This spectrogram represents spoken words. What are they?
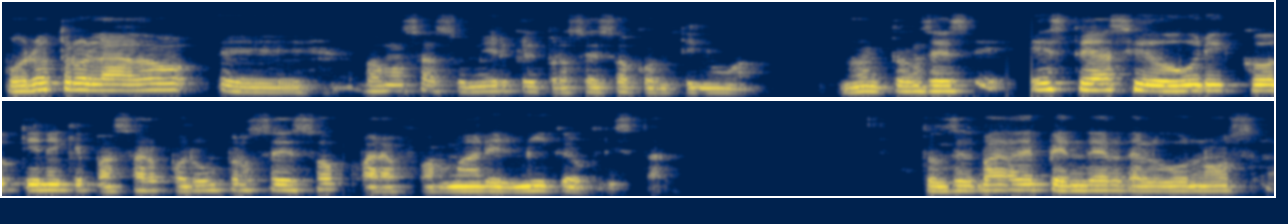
Por otro lado, eh, vamos a asumir que el proceso continúa. Entonces, este ácido úrico tiene que pasar por un proceso para formar el microcristal. Entonces va a depender de algunos eh,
